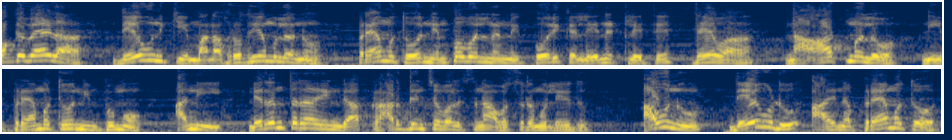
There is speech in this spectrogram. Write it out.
ఒకవేళ దేవునికి మన హృదయములను ప్రేమతో నింపవలనని కోరిక లేనట్లయితే దేవా నా ఆత్మలో నీ ప్రేమతో నింపుము అని నిరంతరాయంగా ప్రార్థించవలసిన అవసరము లేదు. అవును దేవుడు ఆయన ప్రేమతో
